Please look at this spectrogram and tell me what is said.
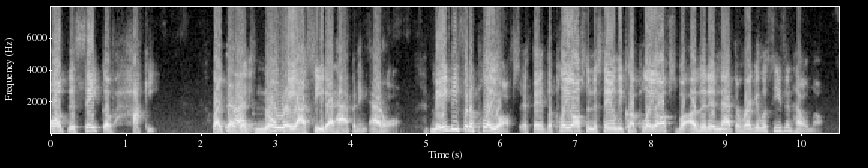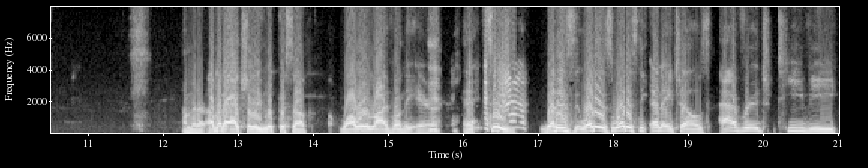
on the sake of hockey. Like that, Right. there's no way I see that happening at all. Maybe for the playoffs, if they have the playoffs and the Stanley Cup playoffs, but other than that, the regular season, hell no. I'm gonna I'm gonna actually look this up while we're live on the air and see what is what is what is the NHL's average TV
